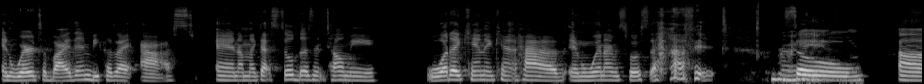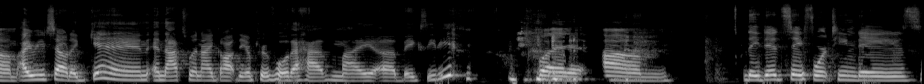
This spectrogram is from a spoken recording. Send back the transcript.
and where to buy them because I asked. And I'm like, that still doesn't tell me what I can and can't have and when I'm supposed to have it. Right. So um, I reached out again, and that's when I got the approval to have my uh, baked ziti. but um, they did say 14 days,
